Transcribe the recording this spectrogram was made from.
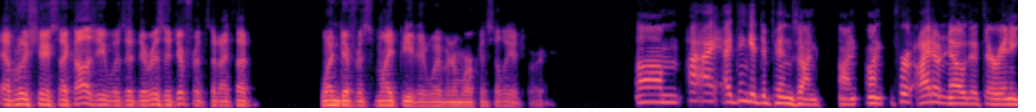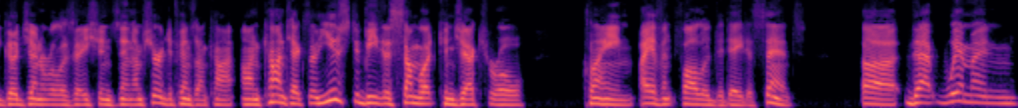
evolutionary psychology was that there is a difference, and I thought one difference might be that women are more conciliatory. Um, I, I think it depends on on on. For I don't know that there are any good generalizations, and I'm sure it depends on con, on context. There used to be this somewhat conjectural claim. I haven't followed the data since uh, that women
